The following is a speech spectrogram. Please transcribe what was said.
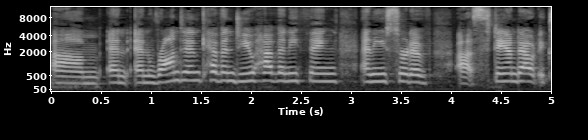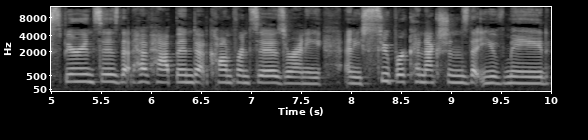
Um, and, and Rhonda and Kevin, do you have anything, any sort of uh, standout experiences that have happened at conferences or any, any super connections that you've made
